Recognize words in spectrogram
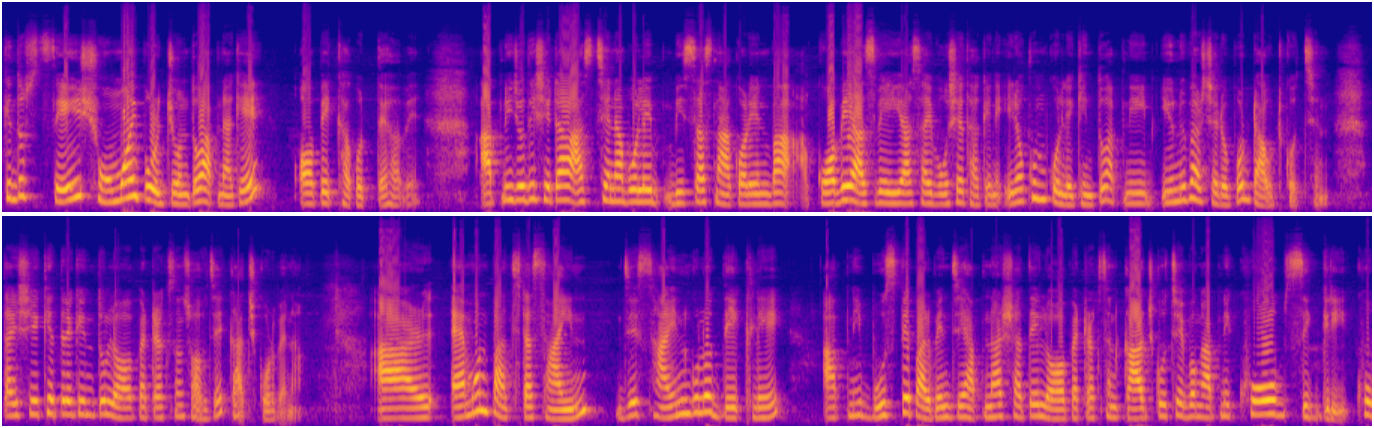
কিন্তু সেই সময় পর্যন্ত আপনাকে অপেক্ষা করতে হবে। আপনি যদি সেটা আসছে না বলে বিশ্বাস না করেন বা কবে আসবে এই আশায় বসে থাকেন, এরকম করলে কিন্তু আপনি ইউনিভার্সের ওপর ডাউট করছেন। তাই সেক্ষেত্রে কিন্তু ল অফ অ্যাট্রাকশন সহজে কাজ করবে না। আর এমন পাঁচটা সাইন যে সাইনগুলো দেখলে আপনি বুঝতে পারবেন যে আপনার সাথে ল অফ অ্যাট্রাকশন কাজ করছে এবং আপনি খুব শীঘ্রই খুব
